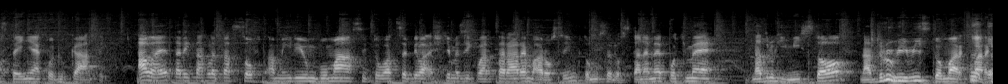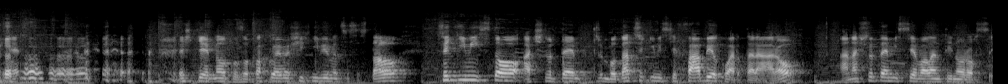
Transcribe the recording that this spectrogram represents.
stejně jako Ducati. Ale tady tahle ta soft a medium guma situace byla ještě mezi Quartarárem a Rosim, k tomu se dostaneme. Pojďme na druhý místo, na druhý místo Mark Marquez. ještě jednou to zopakujeme, všichni víme, co se stalo. Třetí místo a čtvrté, na třetím místě Fabio Quartararo a na čtvrtém místě Valentino Rossi.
